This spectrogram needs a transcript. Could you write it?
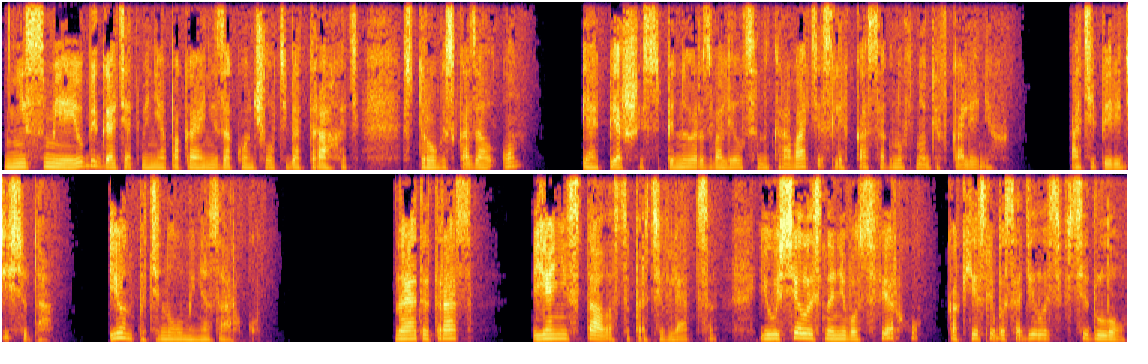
«Не смей убегать от меня, пока я не закончил тебя трахать», — строго сказал он и, опершись спиной, развалился на кровати, слегка согнув ноги в коленях. «А теперь иди сюда» и он потянул меня за руку. На этот раз я не стала сопротивляться и уселась на него сверху, как если бы садилась в седло,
